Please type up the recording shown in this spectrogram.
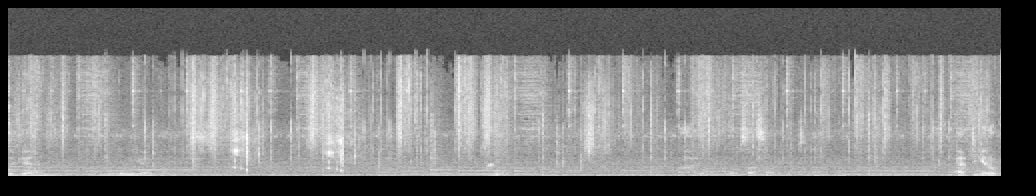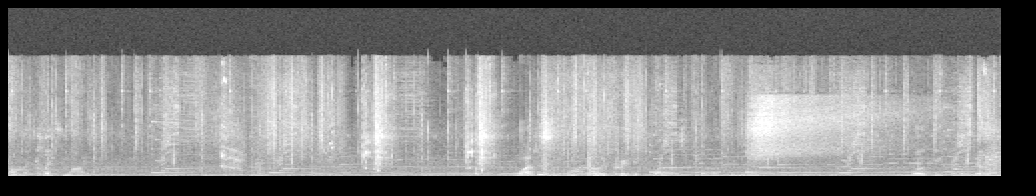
Again, I have to get up on the cliff, Mike. Why does why are the cricket players working, working for the villain?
